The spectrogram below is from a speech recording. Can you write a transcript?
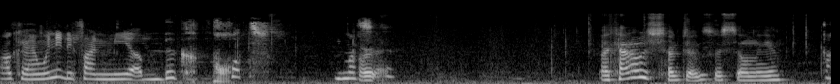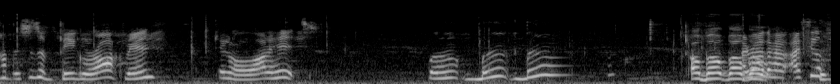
Okay, we need to find me a big pot. You must Or- say. I kind of wish Chug Jugs was still in the game. God, this is a big rock, man. Taking a lot of hits. Boom, boom, boom. Oh, boat, boat, I'd boat. rather have. I feel.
